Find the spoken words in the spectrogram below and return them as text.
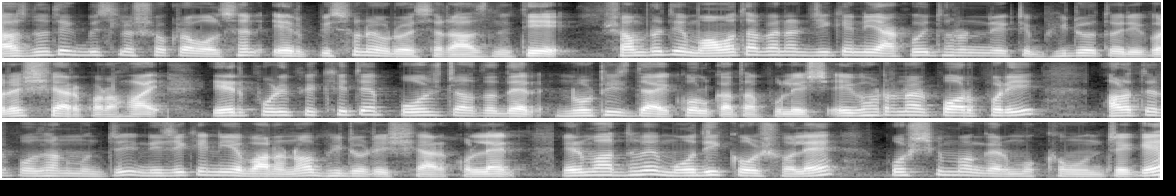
রাজনৈতিক বিশ্লেষকরা বলছেন, এর পিছনেও রয়েছে রাজনীতি। সম্প্রতি মমতা ব্যানার্জিকে নিয়ে একই ধরনের একটি ভিডিও তৈরি করে শেয়ার করা হয়। এর পরিপ্রেক্ষিতে পোস্টদাতাদের নোটিশ দেয় কলকাতা পুলিশ। এই ঘটনার পরপরই ভারতের প্রধানমন্ত্রী নিজেকে নিয়ে বানানো ভিডিওটি শেয়ার করলেন। এর মাধ্যমে মোদী কৌশলে পশ্চিমবঙ্গের মুখ্যমন্ত্রীকে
